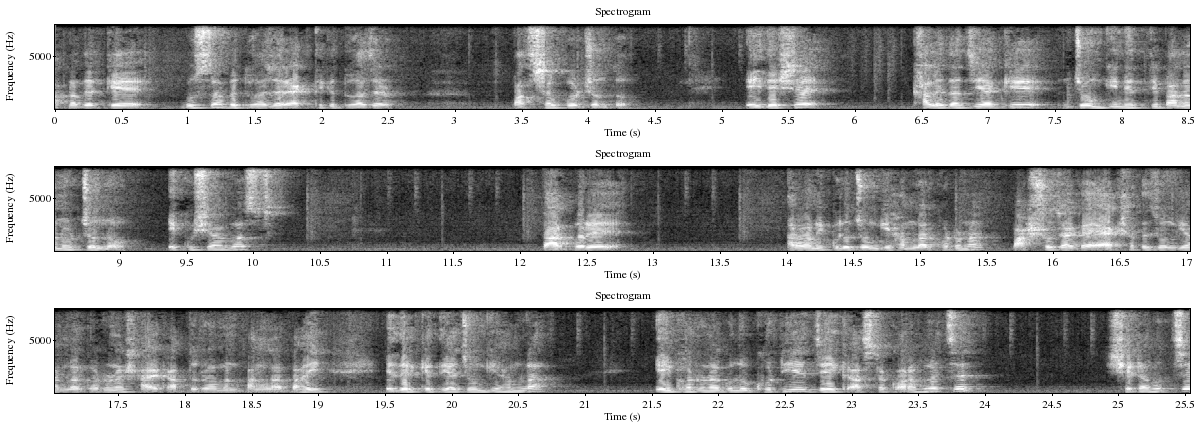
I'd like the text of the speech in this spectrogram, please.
আপনাদেরকে বুঝতে হবে দু এক থেকে দু পাঁচ সাল পর্যন্ত এই দেশে খালেদা জিয়াকে জঙ্গি নেত্রী বানানোর জন্য একুশে আগস্ট, তারপরে আরও অনেকগুলো জঙ্গি হামলার ঘটনা, পাঁচশো জায়গায় একসাথে জঙ্গি হামলার ঘটনা, শায়েক আব্দুর রহমান বাংলার ভাই, এদেরকে দেওয়া জঙ্গি হামলা। এই ঘটনাগুলো ঘটিয়ে যেই কাজটা করা হয়েছে, সেটা হচ্ছে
